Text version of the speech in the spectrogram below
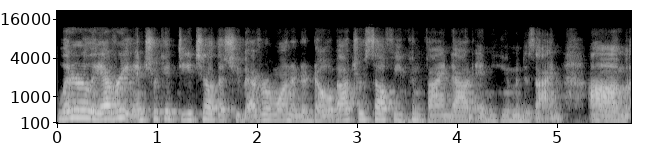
Literally every intricate detail that you've ever wanted to know about yourself, you can find out in human design. Um,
